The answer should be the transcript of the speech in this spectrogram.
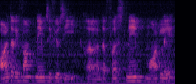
All the reformed names if you see uh, the first name Morley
